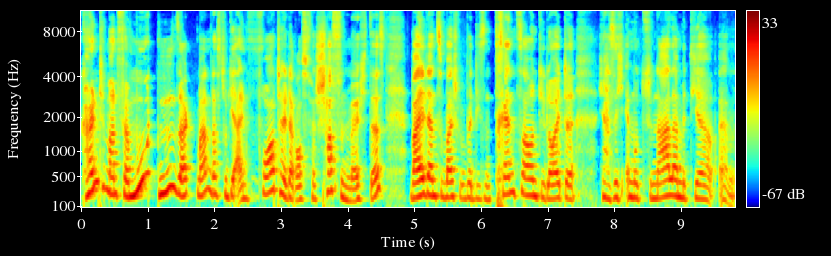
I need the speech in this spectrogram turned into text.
könnte man vermuten, sagt man, dass du dir einen Vorteil daraus verschaffen möchtest, weil dann zum Beispiel über diesen Trendsound die Leute ja sich emotionaler mit dir ähm,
